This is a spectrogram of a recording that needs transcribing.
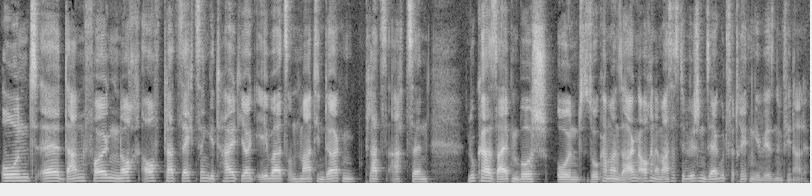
Und äh, dann folgen noch auf Platz 16 geteilt Jörg Eberts und Martin Dörken, Platz 18 Luca Seipenbusch und so kann man sagen, auch in der Masters Division sehr gut vertreten gewesen im Finale.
